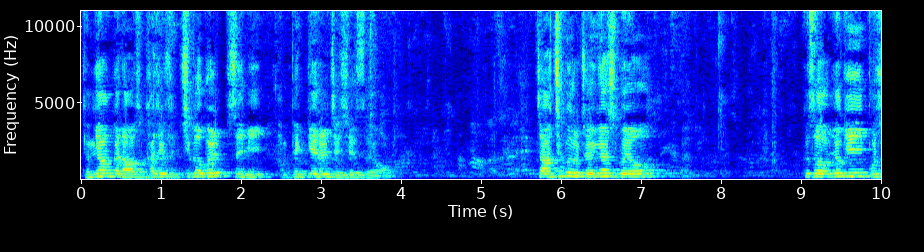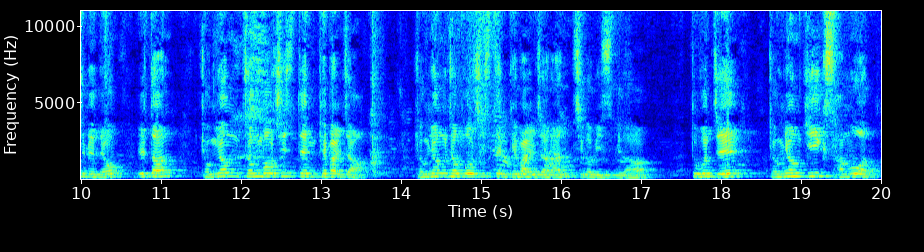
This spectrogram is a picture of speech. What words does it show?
경영학과 나와서 수 있는 직업을 쌤이 한 100개를 제시했어요. 자, 친구들 조용히 하시고요. 그래서 여기 보시면요. 일단 경영정보 시스템 개발자, 경영정보 시스템 개발자란 직업이 있습니다. 두 번째, 경영기획 사무원.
